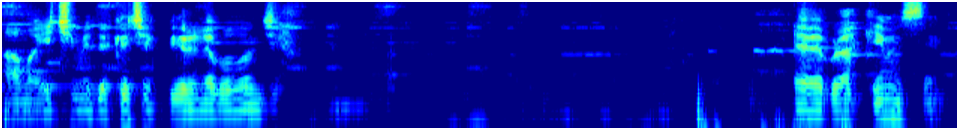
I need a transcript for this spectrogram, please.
Ama içimi dökecek birini bulunca... Eve bırakayım mı seni?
